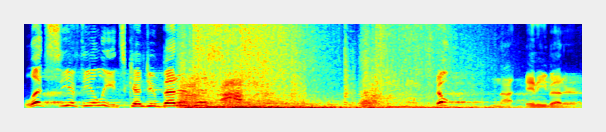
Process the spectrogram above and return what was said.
Let's see if the elites can do better this. Nope, not any better.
